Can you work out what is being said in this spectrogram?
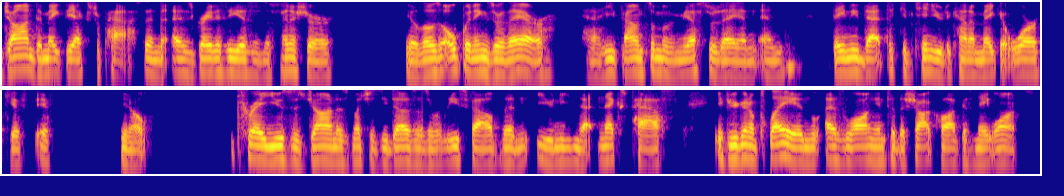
John to make the extra pass. And as great as he is as a finisher, you know, those openings are there. Uh, he found some of them yesterday, and and they need that to continue to kind of make it work. If if you know Trae uses John as much as he does as a release valve, then you need that next pass if you're going to play in, as long into the shot clock as Nate wants.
